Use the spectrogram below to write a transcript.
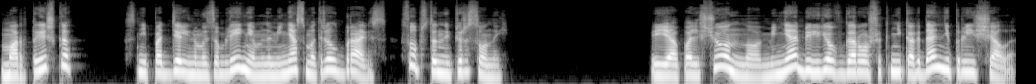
«Мартышка?» С неподдельным изумлением на меня смотрел Бравис, собственной персоной. Я польщен, но меня белье в горошек никогда не прельщало.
